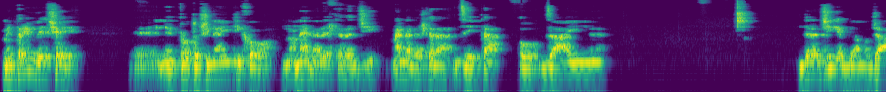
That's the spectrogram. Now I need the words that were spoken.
Mentre invece eh, nel proto-sinaitico non è la lettera G, ma è la lettera Z o Zain. Della G abbiamo già,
